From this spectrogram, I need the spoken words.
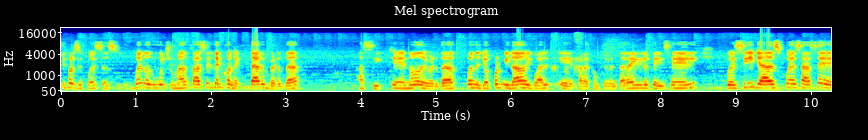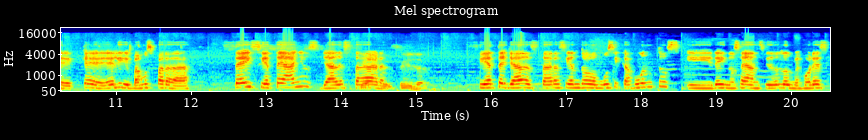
Sí. por supuesto, es, bueno, es mucho más fácil de conectar, ¿verdad? Así que no, de verdad, bueno, yo por mi lado igual, eh, para complementar ahí lo que dice Eli, pues sí, ya después hace que Eli, vamos para 6, 7 años ya de estar... Siete, ya. de estar haciendo música juntos y de no sé, han sido los mejores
